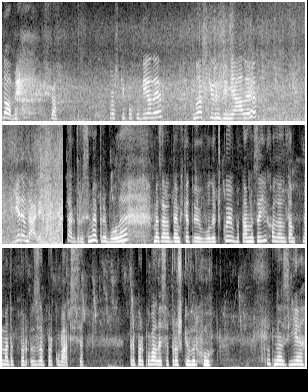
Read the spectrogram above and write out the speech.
Добре, що? Трошки походили, ножки розім'яли. Їдемо далі. Так, друзі, ми прибули. Ми зараз будемо йти тою вуличкою, бо там ми заїхали, але там нема де запаркуватися. Припаркувалися трошки вверху. Тут у нас є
